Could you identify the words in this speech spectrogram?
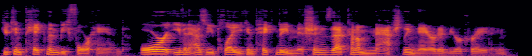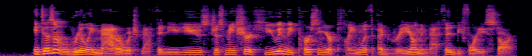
You can pick them beforehand, or even as you play, you can pick the missions that kind of match the narrative you're creating. It doesn't really matter which method you use, just make sure you and the person you're playing with agree on the method before you start.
